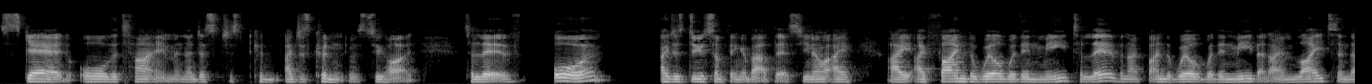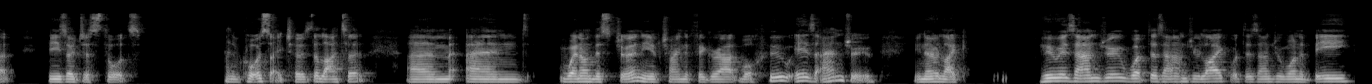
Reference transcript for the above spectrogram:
scared all the time and I just just couldn't I just couldn't it was too hard to live or I just do something about this you know I I I find the will within me to live and I find the will within me that I am light and that these are just thoughts and of course I chose the latter um and went on this journey of trying to figure out well who is Andrew you know like who is Andrew? What does Andrew like? What does Andrew want to be?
